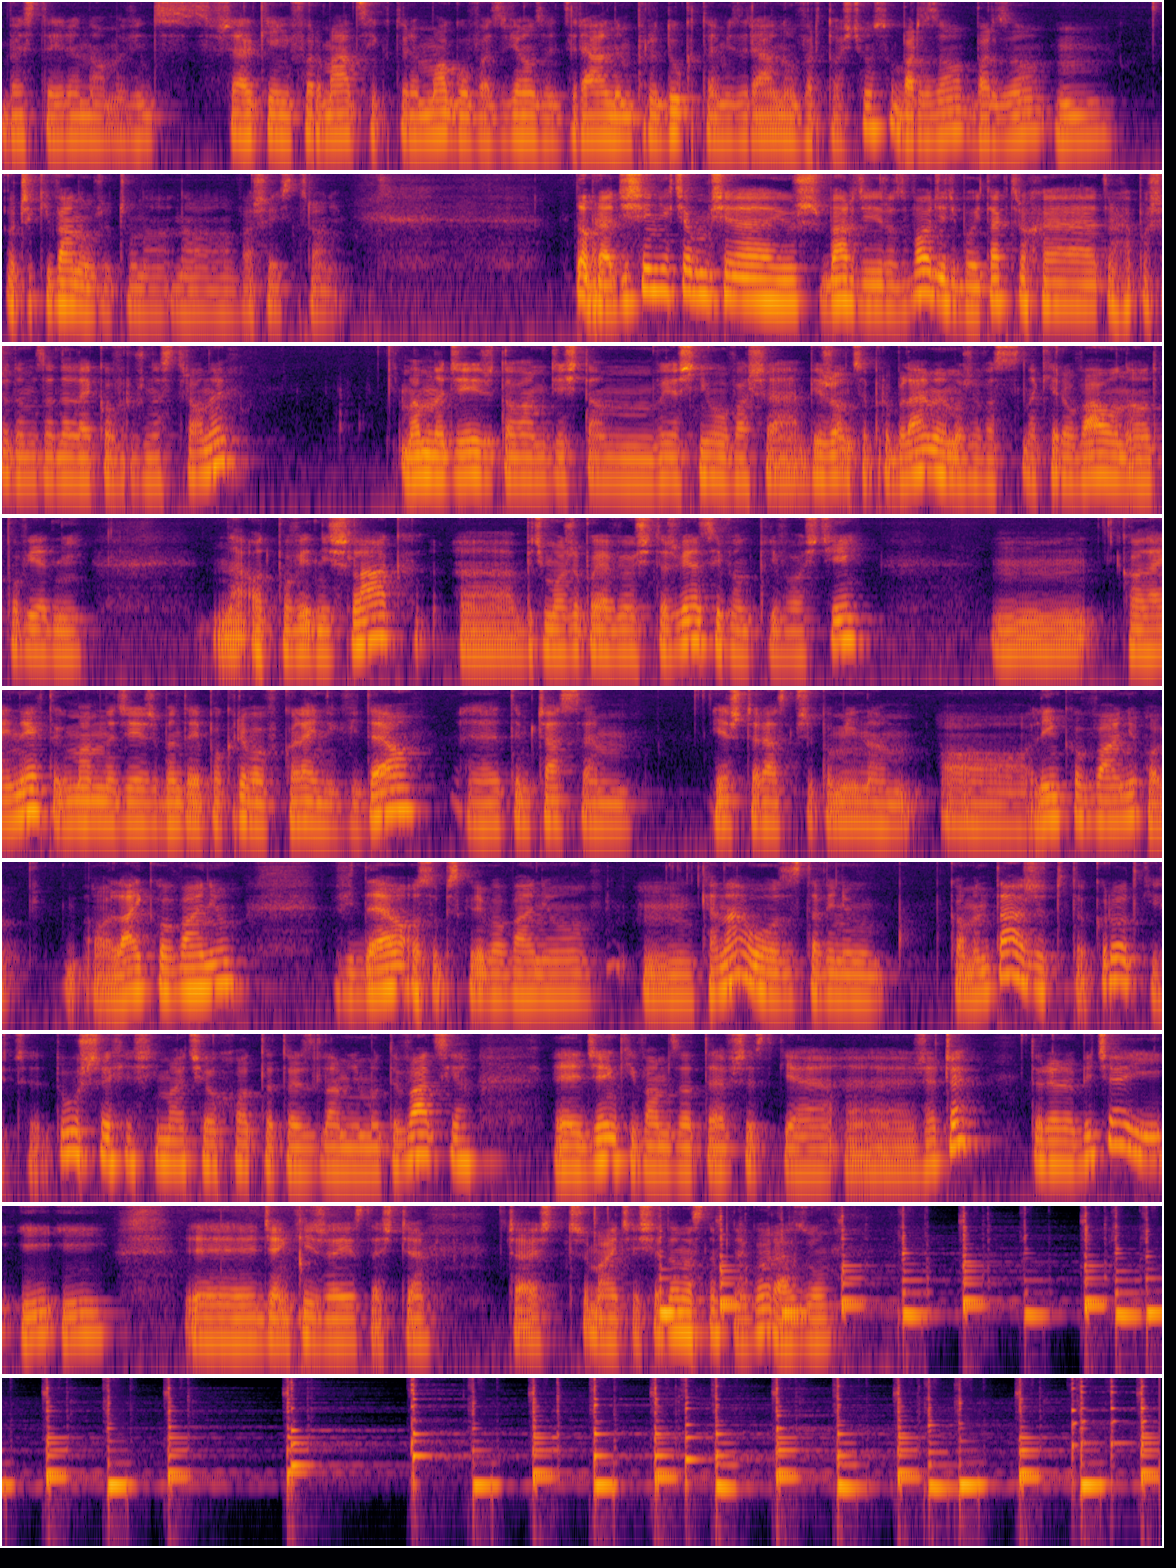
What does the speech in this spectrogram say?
bez tej renomy, więc wszelkie informacje, które mogą Was związać z realnym produktem i z realną wartością są bardzo, bardzo mm, oczekiwaną rzeczą na, na Waszej stronie. Dobra, dzisiaj nie chciałbym się już bardziej rozwodzić, bo i tak trochę, trochę poszedłem za daleko w różne strony. Mam nadzieję, że to Wam gdzieś tam wyjaśniło Wasze bieżące problemy, może Was nakierowało na odpowiedni na odpowiedni szlak. E, być może pojawiło się też więcej wątpliwości kolejnych, tak mam nadzieję, że będę je pokrywał w kolejnych wideo. E, tymczasem jeszcze raz przypominam o linkowaniu, o, o lajkowaniu wideo, o subskrybowaniu mm, kanału, o zostawieniu komentarzy, czy to krótkich, czy dłuższych, jeśli macie ochotę. To jest dla mnie motywacja. E, dzięki Wam za te wszystkie rzeczy które robicie i, i, i dzięki, że jesteście. Cześć, trzymajcie się, do następnego razu.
